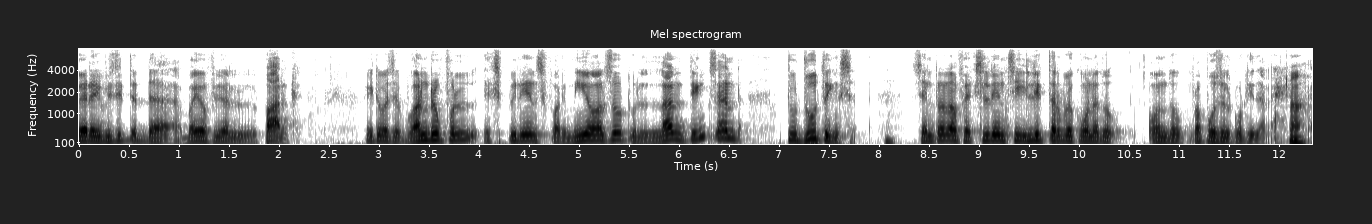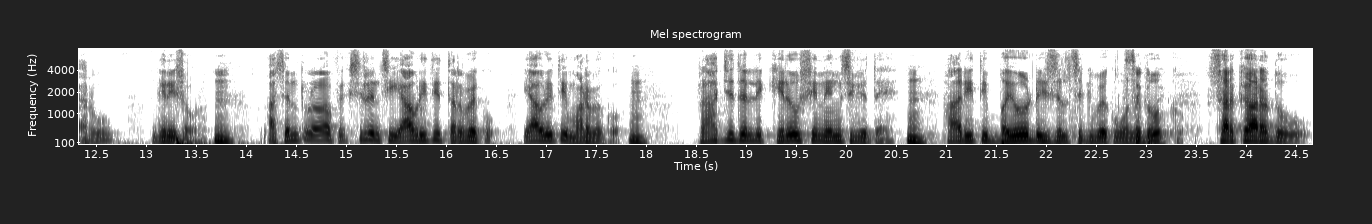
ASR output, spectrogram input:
where I visited the biofuel park it was a wonderful experience for me also to learn things and to do things. Center of excellency ಇಲ್ಲಿಗೆ ತರಬೇಕು ಅನ್ನೋದು ಒಂದು ಪ್ರಪೋಸಲ್ ಕೊಟ್ಟಿದ್ದಾರೆ. ಯಾರು? ಗಿರೀಶ್ ಅವರು. ಆ ಸೆಂಟ್ರಲ್ ಆಫ್ ಎಕ್ಸಿಲೆನ್ಸಿ ಯಾವ ರೀತಿ ತರಬೇಕು ಯಾವ ರೀತಿ ಮಾಡಬೇಕು? ರಾಜ್ಯದಲ್ಲಿ ಕೆರೋಸಿನ್ ಹೆಂಗ್ ಸಿಗುತ್ತೆ? ಆ ರೀತಿ ಬಯೋಡೀಸೆಲ್ ಸಿಗಬೇಕು ಅನ್ನೋದು ಸರ್ಕಾರದ್ದು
